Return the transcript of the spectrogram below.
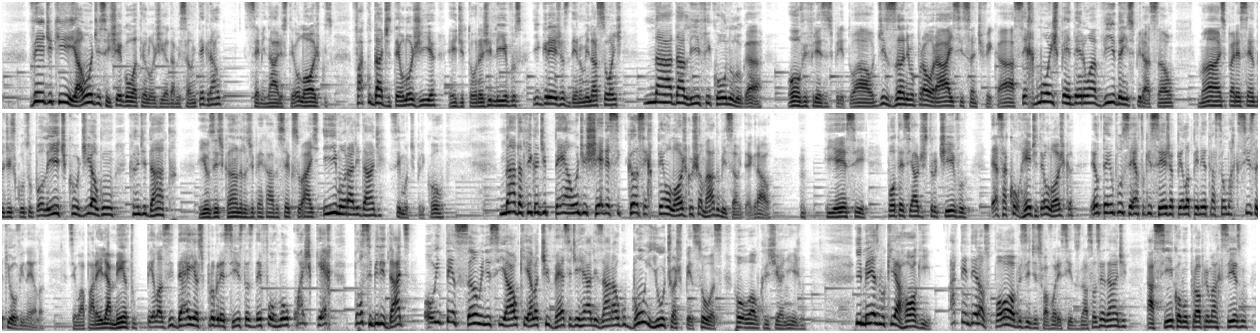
Vede que, aonde se chegou a teologia da missão integral, seminários teológicos, faculdade de teologia, editoras de livros, igrejas, denominações, nada ali ficou no lugar. Houve frieza espiritual, desânimo para orar e se santificar, sermões perderam a vida e inspiração, mas parecendo discurso político de algum candidato. E os escândalos de pecados sexuais e imoralidade se multiplicou. Nada fica de pé aonde chega esse câncer teológico chamado missão integral. E esse potencial destrutivo dessa corrente teológica, eu tenho por certo que seja pela penetração marxista que houve nela. Seu aparelhamento pelas ideias progressistas deformou quaisquer possibilidades ou intenção inicial que ela tivesse de realizar algo bom e útil às pessoas ou ao cristianismo. E mesmo que arrogue atender aos pobres e desfavorecidos na sociedade, assim como o próprio marxismo,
